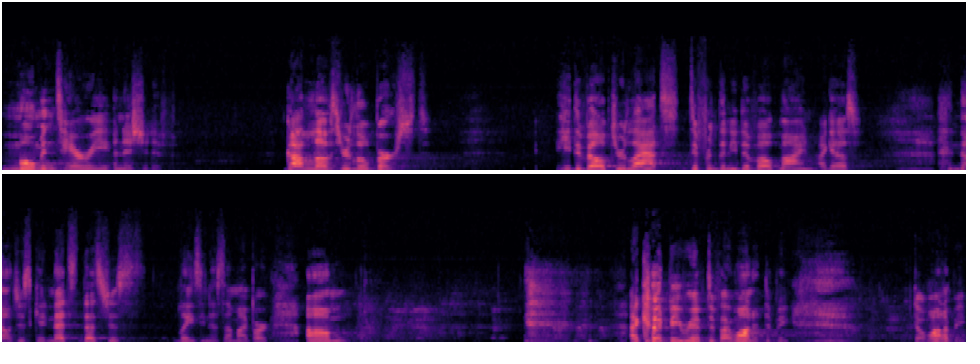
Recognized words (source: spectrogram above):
momentary initiative. God loves your little burst. He developed your lats different than he developed mine, I guess. no, just kidding. That's, that's just laziness on my part. Um, I could be ripped if I wanted to be. Don't want to be.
